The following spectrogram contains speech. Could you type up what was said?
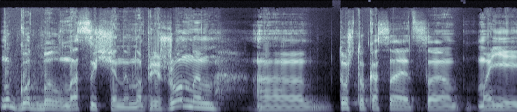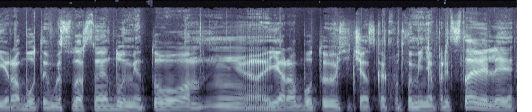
Ну, год был насыщенным, напряженным. А, То, что касается моей работы в Государственной Думе, то я работаю сейчас, как вот вы меня представили,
